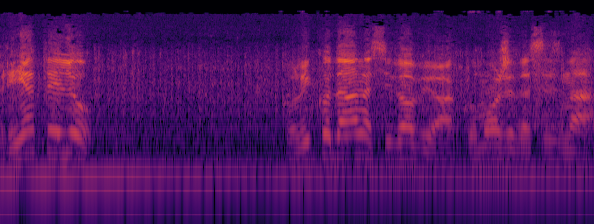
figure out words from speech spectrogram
Prijatelju, koliko dana si dobio, ako može da se zna?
